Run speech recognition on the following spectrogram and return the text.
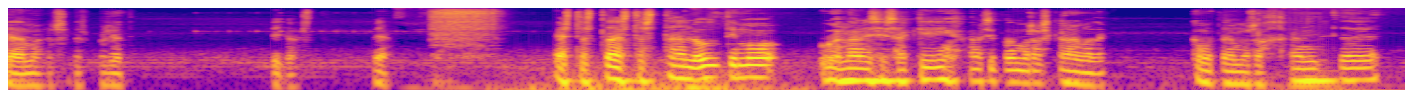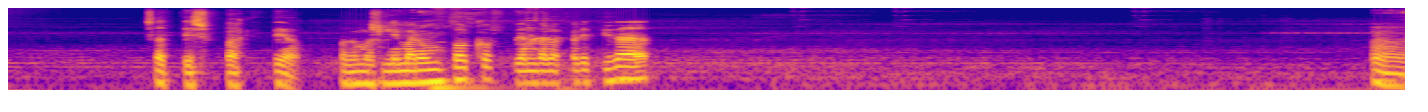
Y además eso después ya te esto. Bien. Esto está, esto está. Lo último, un análisis aquí. A ver si podemos rascar algo de cómo tenemos a gente. Satisfacción. Podemos limar un poco subiendo la felicidad. Mm.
